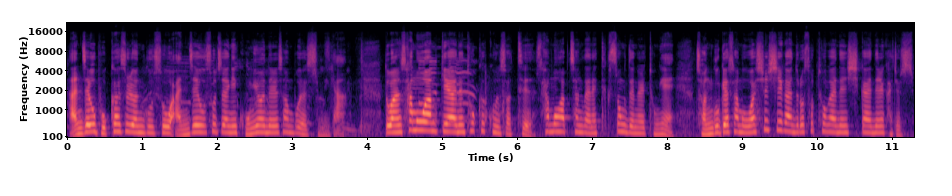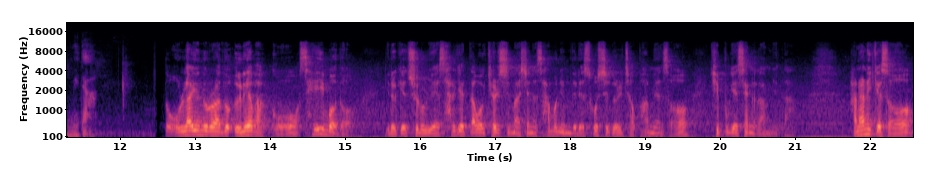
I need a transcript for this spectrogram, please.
안재우 복화술연구소 안재우 소장이 공연을 선보였습니다. 또한 사모와 함께하는 토크 콘서트, 사모 합창단의 특송 등을 통해 전국의 사모와 실시간으로 소통하는 시간을 가졌습니다. 또 온라인으로라도 은혜 받고 새힘 얻어 이렇게 주를 위해 살겠다고 결심하시는 사모님들의 소식을 접하면서 기쁘게 생각합니다. 하나님께서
